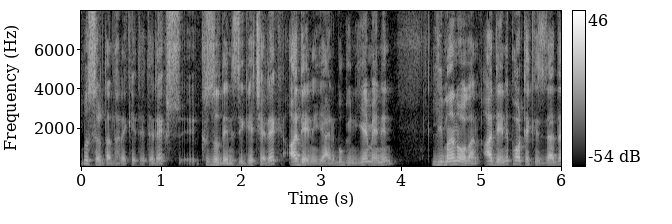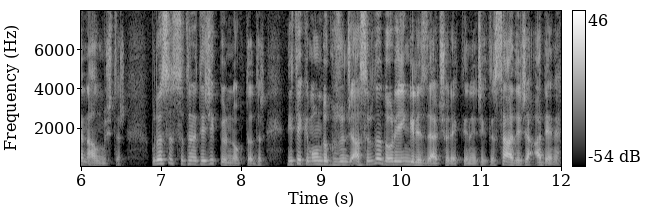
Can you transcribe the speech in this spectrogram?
Mısır'dan hareket ederek Kızıldeniz'i geçerek Aden'i yani bugün Yemen'in limanı olan Aden'i Portekizlilerden almıştır. Burası stratejik bir noktadır. Nitekim 19. asırda da oraya İngilizler çöreklenecektir. Sadece Aden'e.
